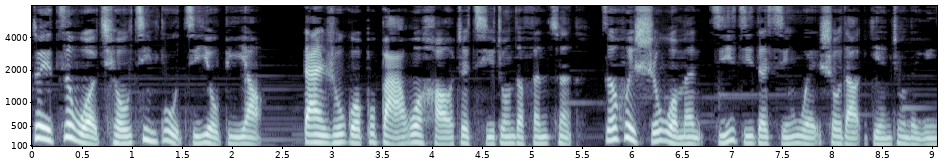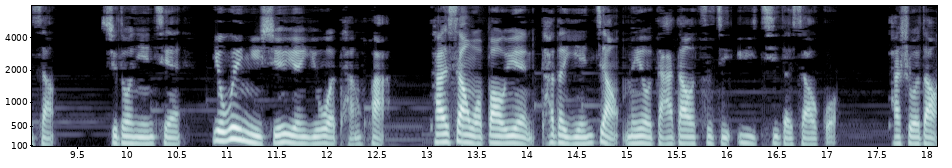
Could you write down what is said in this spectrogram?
对自我求进步极有必要。但如果不把握好这其中的分寸，则会使我们积极的行为受到严重的影响。许多年前，有位女学员与我谈话，她向我抱怨她的演讲没有达到自己预期的效果。她说道：“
